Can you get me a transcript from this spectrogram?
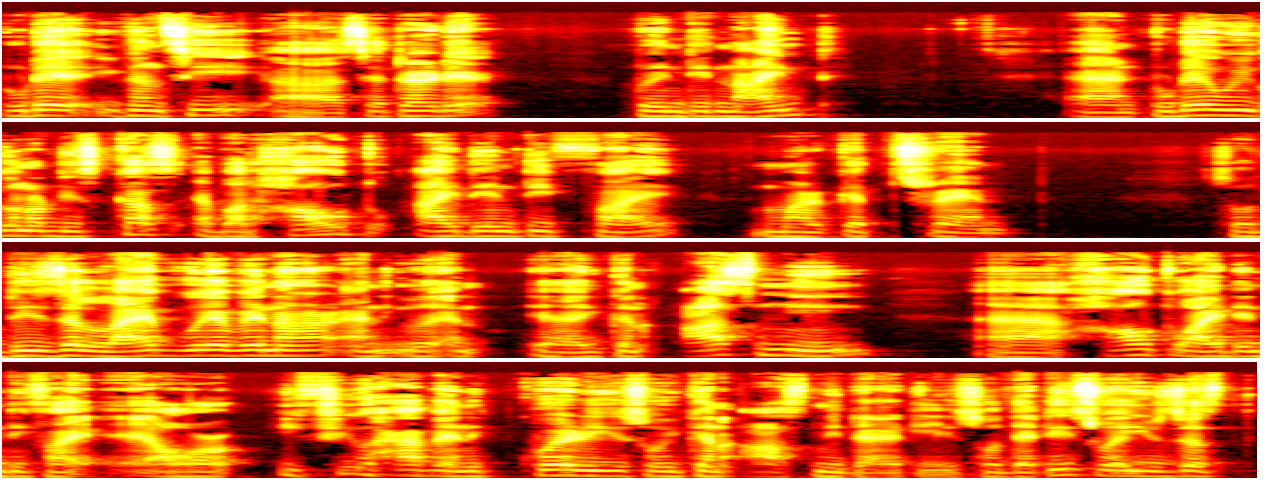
today you can see uh, Saturday 29th and today we're going to discuss about how to identify market trend. So this is a live webinar and you, uh, you can ask me uh, how to identify or if you have any query so you can ask me directly. So that is why you just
